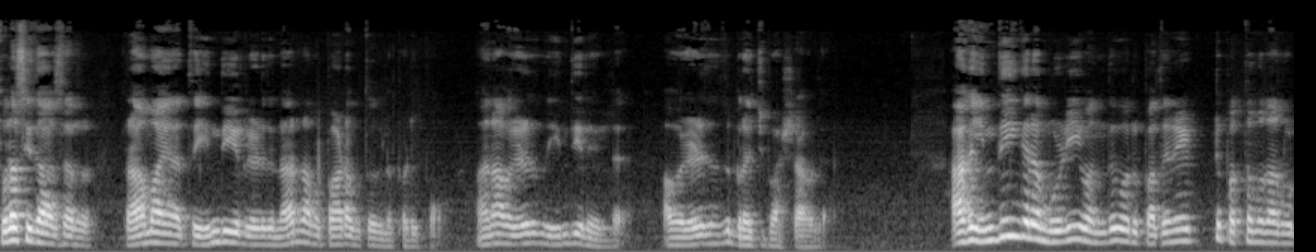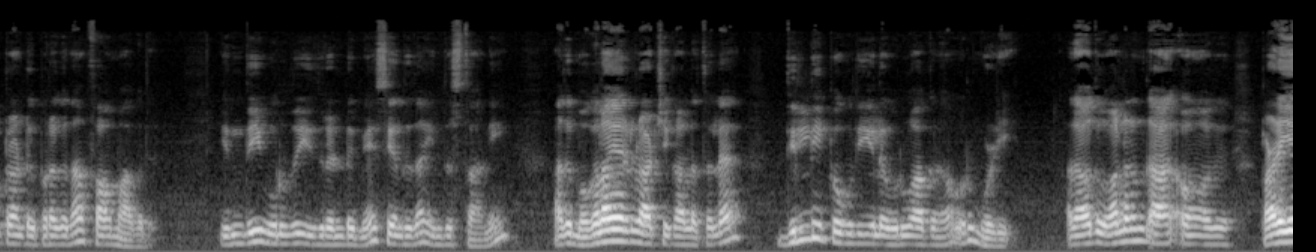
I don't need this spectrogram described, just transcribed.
துளசிதாசர் ராமாயணத்தை இந்தியில் எழுதினார் நம்ம பாட புத்தகத்தில் படிப்போம். ஆனால் அவர் எழுதுனது இந்தியில் இல்லை. அவர் எழுதுனது பிரஜ் பாஷாவில். ஆக இந்திங்கிற மொழி வந்து ஒரு பதினெட்டு பத்தொன்பதாம் நூற்றாண்டுக்கு பிறகு தான் ஃபார்ம் ஆகுது. இந்தி உருது இது ரெண்டுமே சேர்ந்து தான் இந்துஸ்தானி. அது முகலாயர்கள் ஆட்சி காலத்தில் தில்லி பகுதியில் உருவாக்கின ஒரு மொழி. அதாவது வளர்ந்த அது பழைய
